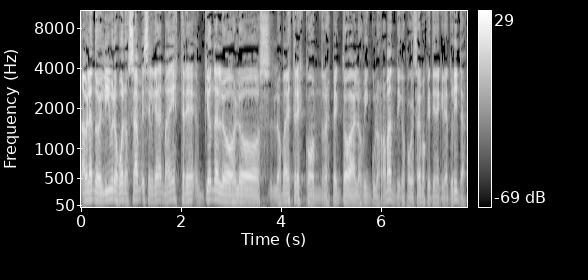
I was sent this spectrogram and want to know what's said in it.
hablando de libros, bueno, Sam es el gran maestre. ¿Qué onda los, los, los maestres con respecto a los vínculos románticos? Porque sabemos que tiene criaturita.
